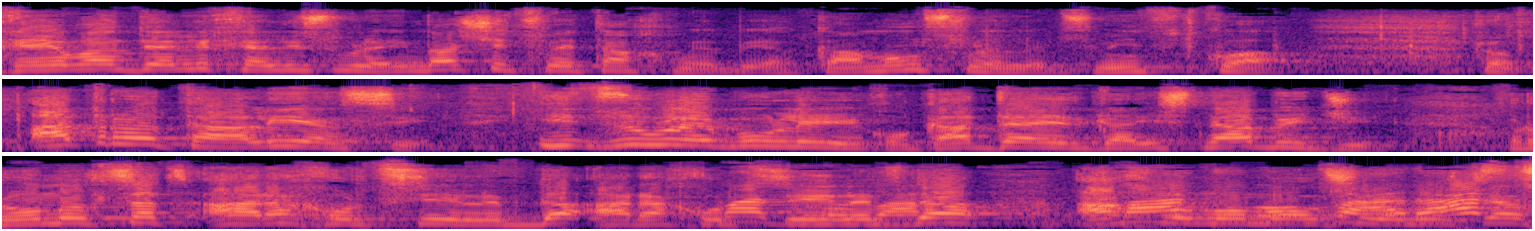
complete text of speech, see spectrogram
დღევანდელი ხელისუფლება იმაშიც ვეთანხმებია გამომსვლელებს, ვინც თქვა, რომ პატრიოტ ალიანსი იძულებული იყო გადაედგა ის ნაბიჯი, რომელსაც არ ახორციელებდა, არ ახორციელებს და ახლო მომავალში რომელსაც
